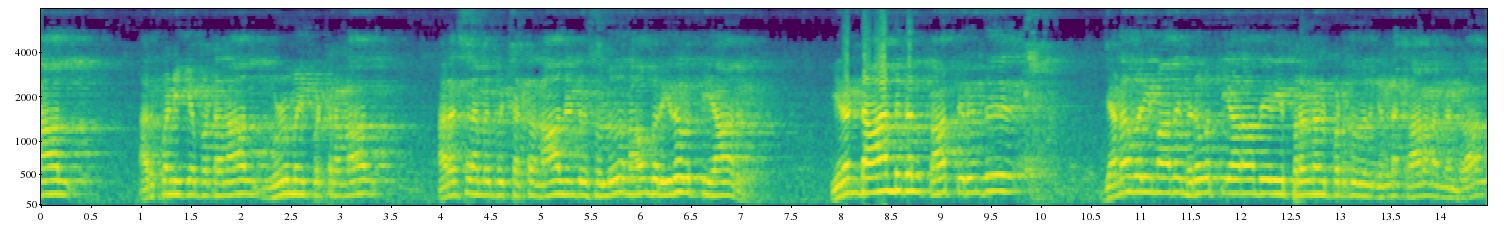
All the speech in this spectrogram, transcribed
நாள் அர்ப்பணிக்கப்பட்ட நாள் முழுமை பெற்ற நாள் அரசியலமைப்பு சட்ட நாள் என்று சொல்லுவது நவம்பர் இருபத்தி ஆறு. இரண்டு ஆண்டுகள் காத்திருந்து ஜனவரி மாதம் இருபத்தி ஆறாம் தேதி பிரகடனப்படுத்துவதற்கு என்ன காரணம் என்றால்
